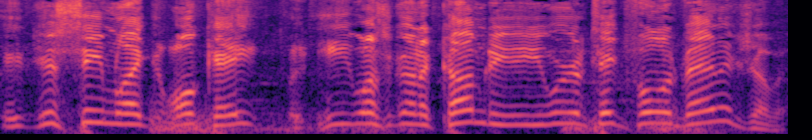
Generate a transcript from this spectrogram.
it just seemed like okay, he wasn't going to come to you. You were going to take full advantage of it.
